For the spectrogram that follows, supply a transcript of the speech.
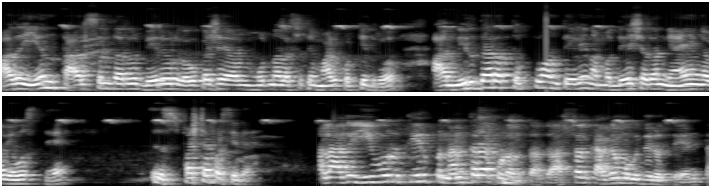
ಆದರೆ ಏನು ತಹಸೀಲ್ದಾರರು ಬೇರೆಯವ್ರಿಗೆ ಅವಕಾಶ ಮೂರ್ನಾಲ್ಕು ಸತಿ ಮಾಡಿಕೊಟ್ಟಿದ್ರು, ಆ ನಿರ್ಧಾರ ತಪ್ಪು ಅಂತೇಳಿ ನಮ್ಮ ದೇಶದ ನ್ಯಾಯಾಂಗ ವ್ಯವಸ್ಥೆ ಸ್ಪಷ್ಟಪಡಿಸಿದೆ. ಅಲ್ಲ ಅದು ಇವರು ತೀರ್ಪು ನಂತರ ಕೊಡುವಂತದ್ದು ಅಷ್ಟೊಂದು ಕರ್ಗ ಮುಗಿದಿರುತ್ತೆ ಅಂತ.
